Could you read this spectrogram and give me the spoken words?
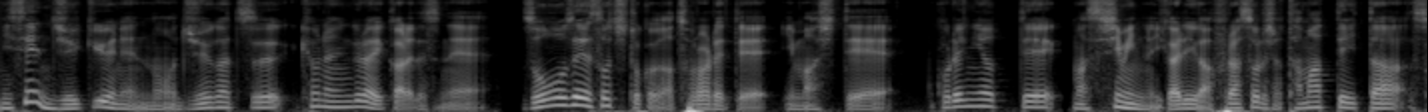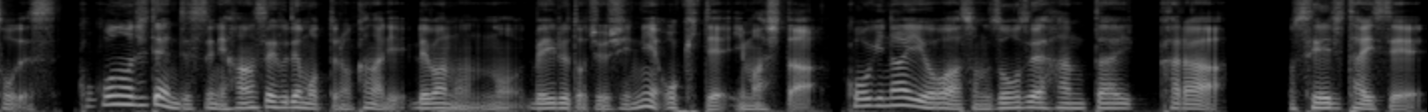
2019年の10月、去年ぐらいからですね、増税措置とかが取られていまして、これによって、まあ、市民の怒りがフラストレーション溜まっていたそうです。ここの時点ですでに反政府デモっていうのはかなりレバノンのベイルート中心に起きていました。抗議内容はその増税反対から政治体制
